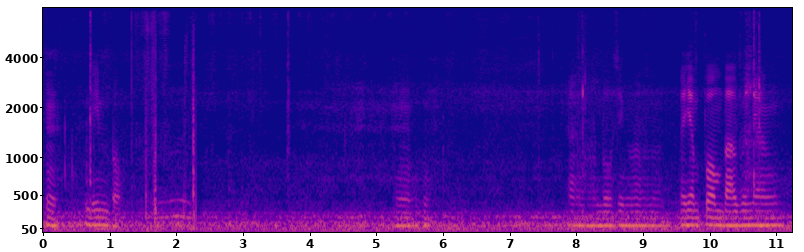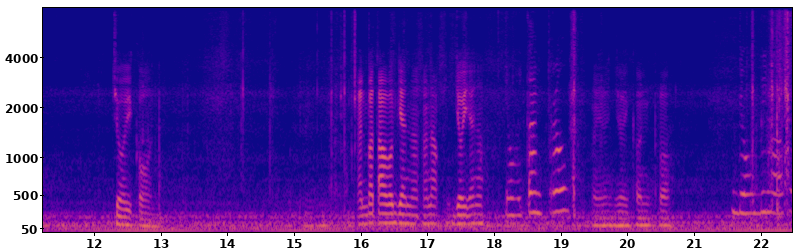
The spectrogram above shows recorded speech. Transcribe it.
Hmm, po. Hmm. Ah, bossing mo. Ayan po ang bago niyang Joy-Con. Ano ba tawag dyan, anak? Joy ano? Joy-Con Pro. Ayan, Joy-Con Pro. Hindi ko binasa.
